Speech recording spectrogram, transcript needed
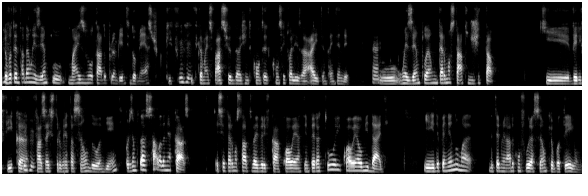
Eu vou tentar dar um exemplo mais voltado para o ambiente doméstico, que uhum. fica mais fácil da gente conceitualizar e tentar entender. É. O, um exemplo é um termostato digital, que verifica, uhum. faz a instrumentação do ambiente, por exemplo, da sala da minha casa. Esse termostato vai verificar qual é a temperatura e qual é a umidade. E dependendo de uma determinada configuração que eu botei, um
